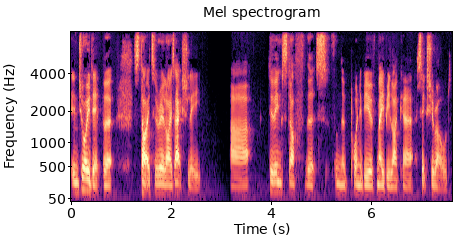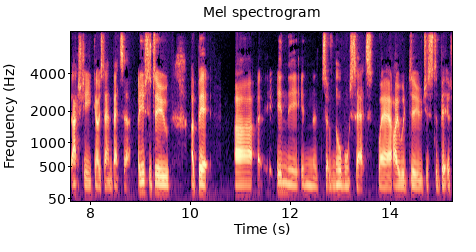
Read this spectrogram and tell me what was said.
enjoyed it, but started to realise actually uh, doing stuff that's from the point of view of maybe like a six year old actually goes down better. I used to do a bit uh, in the in the sort of normal set where I would do just a bit of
